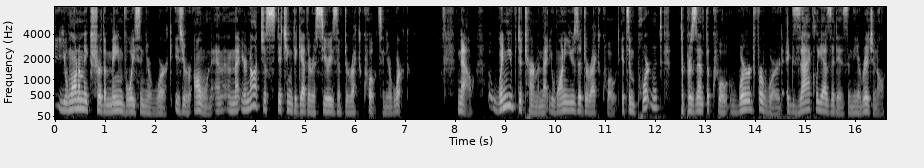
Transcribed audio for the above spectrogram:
you want to make sure the main voice in your work is your own and, and that you're not just stitching together a series of direct quotes in your work. Now, when you've determined that you want to use a direct quote, it's important to present the quote word for word exactly as it is in the original,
